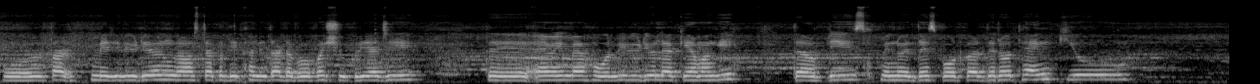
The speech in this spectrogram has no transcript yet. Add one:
ਹੋਰ ਤਾਂ ਮੇਰੀ ਵੀਡੀਓ ਨੂੰ ਲਾਸਟ ਤੱਕ ਦੇਖਣ ਲਈ ਤੁਹਾਡਾ ਬਹੁਤ ਬਹੁਤ ਸ਼ੁਕਰੀਆ ਜੀ। ਤੇ ਐਵੇਂ ਮੈਂ ਹੋਰ ਵੀ ਵੀਡੀਓ ਲੈ ਕੇ ਆਵਾਂਗੀ। ਤਾਂ ਪਲੀਜ਼ ਮੈਨੂੰ ਇੱਦਾਂ ਹੀ ਸਪੋਰਟ ਕਰਦੇ ਰਹੋ। Thank you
